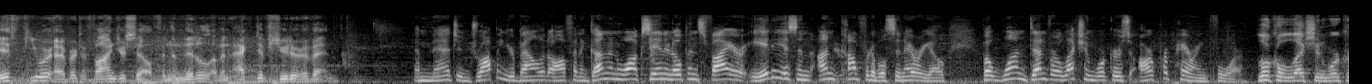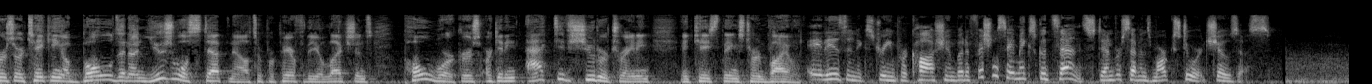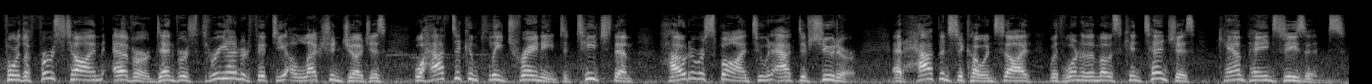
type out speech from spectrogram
If you were ever to find yourself in the middle of an active shooter event, Imagine dropping your ballot off and a gunman walks in and opens fire. It is an uncomfortable scenario, but one Denver election workers are preparing for. Local election workers are taking a bold and unusual step now to prepare for the elections. Poll workers are getting active shooter training in case things turn violent. It is an extreme precaution, but officials say it makes good sense. Denver 7's Mark Stewart shows us. For the first time ever, Denver's 350 election judges will have to complete training to teach them how to respond to an active shooter. It happens to coincide with one of the most contentious campaign seasons.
